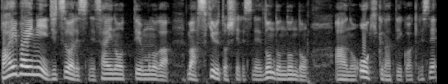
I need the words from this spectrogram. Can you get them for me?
倍々に実はですね才能っていうものが、まあ、スキルとしてですねどんどんどんどんあの大きくなっていくわけですね。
